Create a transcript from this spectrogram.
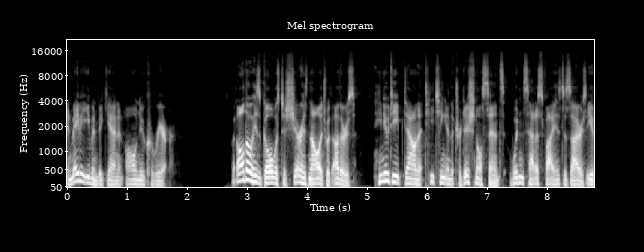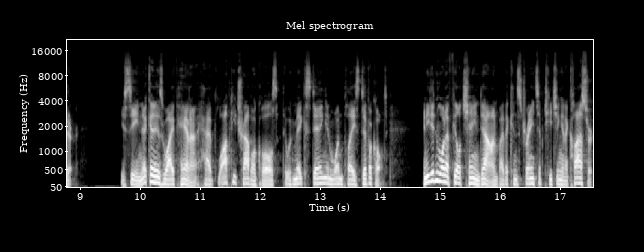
and maybe even begin an all new career. But although his goal was to share his knowledge with others, he knew deep down that teaching in the traditional sense wouldn't satisfy his desires either. You see, Nick and his wife Hannah had lofty travel goals that would make staying in one place difficult, and he didn't want to feel chained down by the constraints of teaching in a classroom.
